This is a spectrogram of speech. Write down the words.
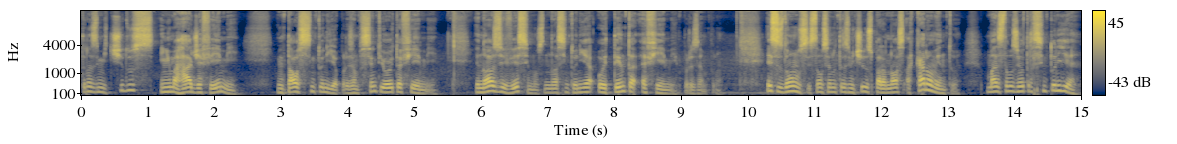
transmitidos em uma rádio FM em tal sintonia, por exemplo, 108 FM, e nós vivêssemos na sintonia 80 FM, por exemplo. Esses dons estão sendo transmitidos para nós a cada momento, mas estamos em outra sintonia.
